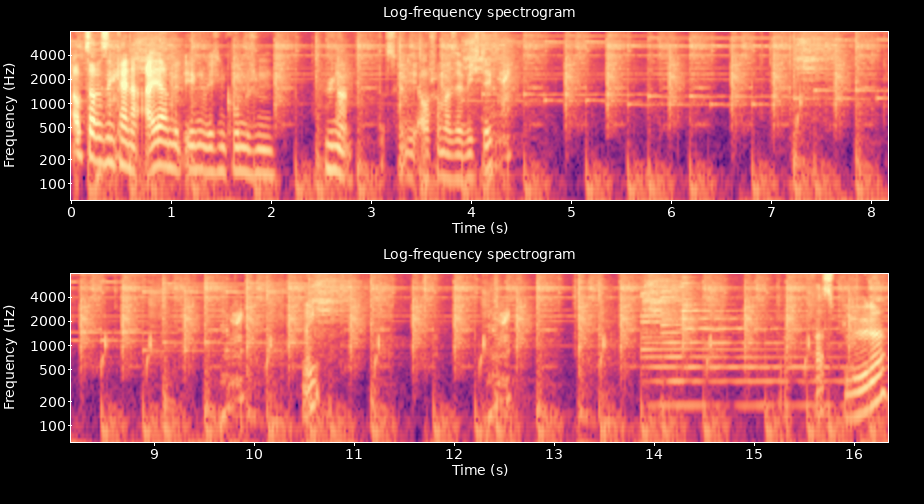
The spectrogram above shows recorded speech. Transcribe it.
Hauptsache sind keine Eier mit irgendwelchen komischen Hühnern. Das finde ich auch schon mal sehr wichtig. Nein. fast blöde.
